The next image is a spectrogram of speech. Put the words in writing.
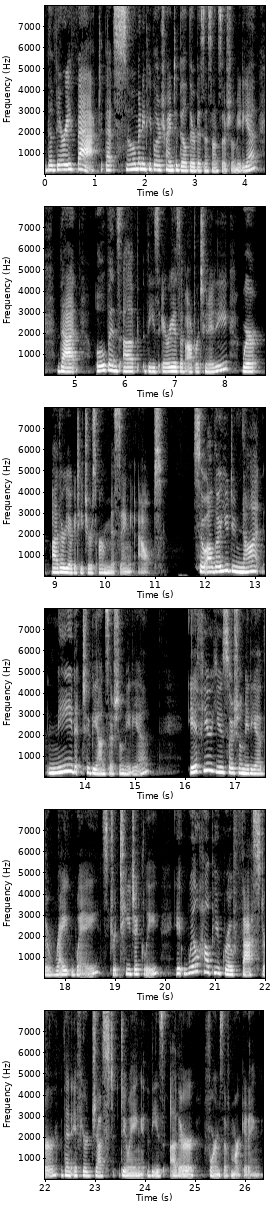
the very fact that so many people are trying to build their business on social media that opens up these areas of opportunity where other yoga teachers are missing out. So, although you do not need to be on social media, if you use social media the right way, strategically, it will help you grow faster than if you're just doing these other forms of marketing.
